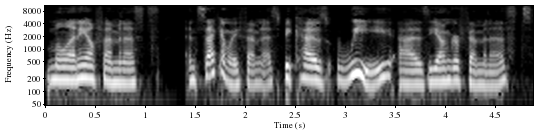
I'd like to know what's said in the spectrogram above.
millennial feminists and second wave feminists, because we, as younger feminists,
